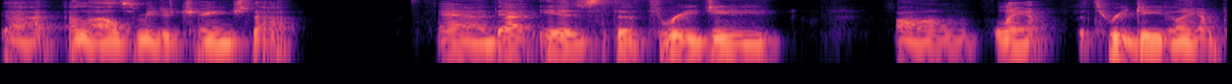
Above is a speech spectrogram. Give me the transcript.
that allows me to change that. And that is the 3D um, lamp the 3D lamp.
